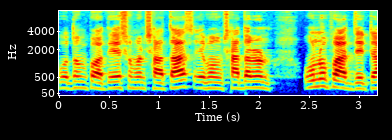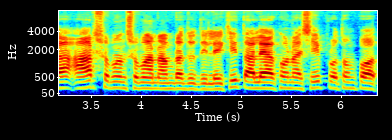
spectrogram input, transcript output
প্রথম পদ এ সমান সাতাশ এবং সাধারণ অনুপাত যেটা আর সমান সমান আমরা যদি লিখি, তাহলে এখন আসি প্রথম পদ।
